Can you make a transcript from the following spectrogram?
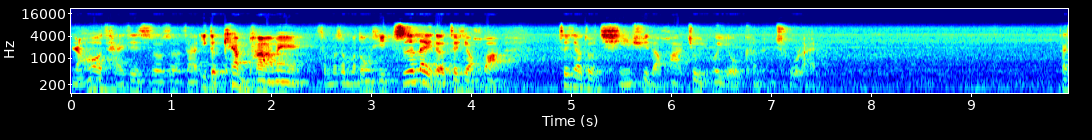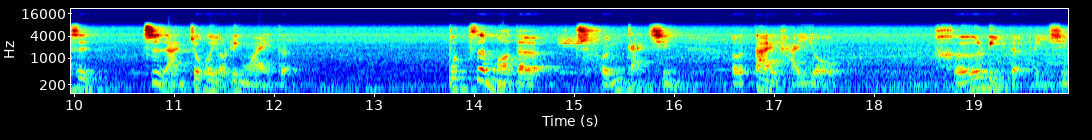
然后才就是说说他一个看怕咩什么什么东西之类的这些话，这叫做情绪的话就会有可能出来。但是自然就会有另外一个不这么的纯感性，而带还有合理的理性，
